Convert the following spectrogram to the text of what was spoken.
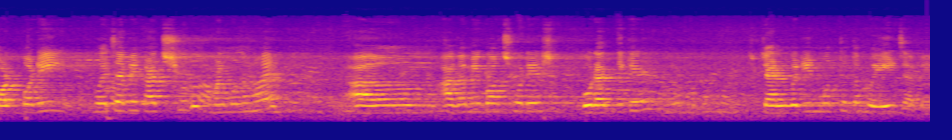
পরপরেই হয়ে যাবে কাজ শুরু, আমার মনে হয়। আগামী বছরের গোড়ার দিকে জানুয়ারির মধ্যে তো হয়েই যাবে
